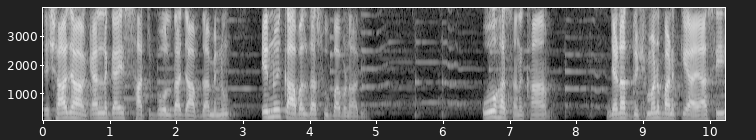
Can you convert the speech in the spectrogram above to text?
ਤੇ ਸ਼ਾਹਜਹਾਂ ਕਹਿਣ ਲੱਗਾ, ਇਹ ਸੱਚ ਬੋਲਦਾ ਜਾਪਦਾ ਮੈਨੂੰ, ਇਹਨੂੰ ਹੀ ਕਾਬਲ ਦਾ ਸੂਬਾ ਬਣਾ ਦਿਓ। ਉਹ ਹਸਨ ਖਾਨ, ਜਿਹੜਾ ਦੁਸ਼ਮਣ ਬਣ ਕੇ ਆਇਆ ਸੀ,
